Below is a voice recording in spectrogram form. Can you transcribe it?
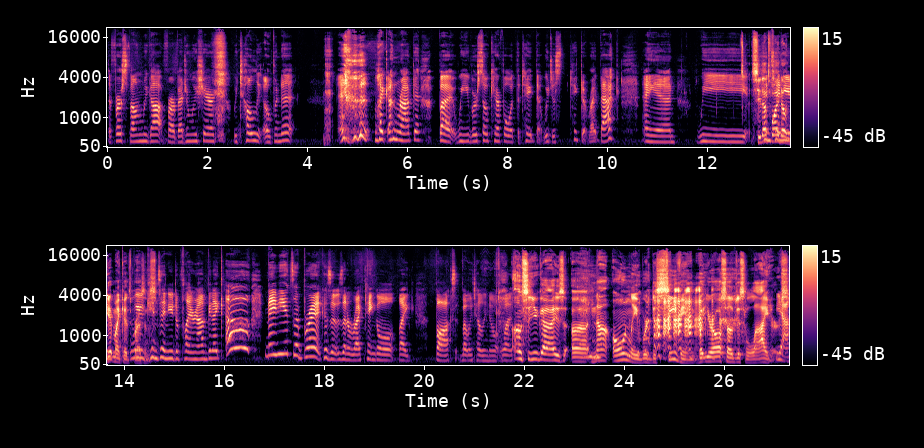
the first phone we got for our bedroom we shared, we totally opened it and like unwrapped it, but we were so careful with the tape that we just taped it right back and we See, that's why I don't get my kids presents. we continued to play around and be like, oh, maybe it's a brick because it was in a rectangle like box, but we totally knew what it was. Oh, so you guys uh, not only were deceiving, but you're also just liars. Yeah,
